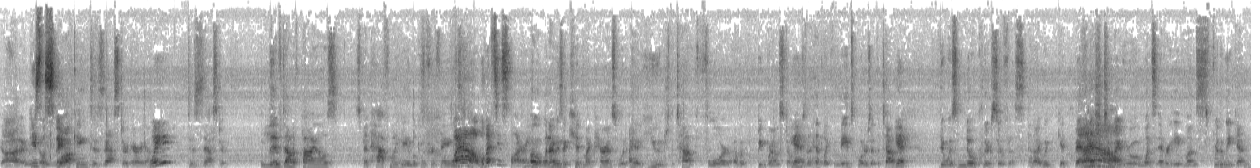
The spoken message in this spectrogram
God! I was a walking disaster area. Were you? Disaster. Lived out of piles. Spent half my day looking for things. Wow. Well, that's inspiring. Oh, when I was a kid, my parents would. I had a huge, the top floor of a big brownstone. Yeah. I had like the maids' quarters at the top. Yeah. There was no clear surface, and I would get banished to my room once every eight months for the weekend,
